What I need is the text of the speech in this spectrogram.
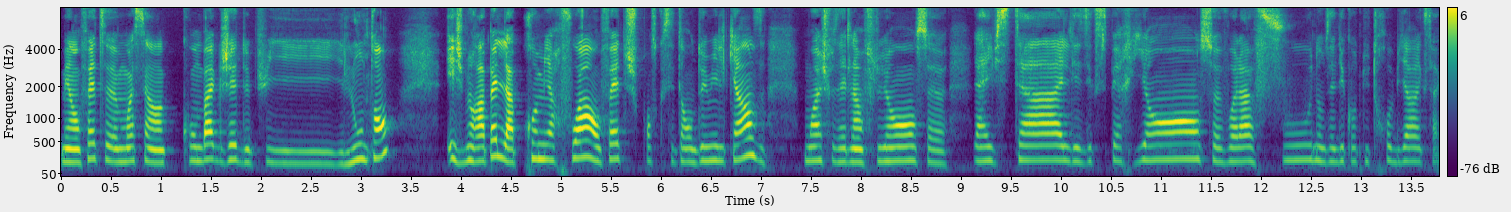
Mais en fait, moi, c'est un combat que j'ai depuis longtemps. Et je me rappelle la première fois, en fait, je pense que c'était en 2015, moi, je faisais de l'influence, euh, lifestyle, des expériences, euh, voilà, food, on faisait des contenus trop bien, etc.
